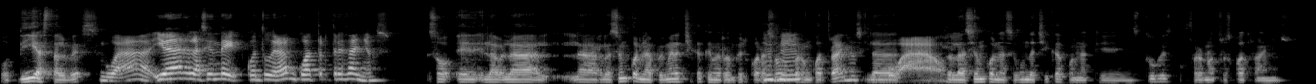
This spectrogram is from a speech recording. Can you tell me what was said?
o días tal vez. Guau. ¿Y una relación de cuánto duraron? ¿Cuatro, tres años? So, eh, la, la- la relación con la primera chica que me rompió el corazón Ujú. fueron cuatro años y la Wow. relación con la segunda chica con la que estuve fueron otros cuatro años.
